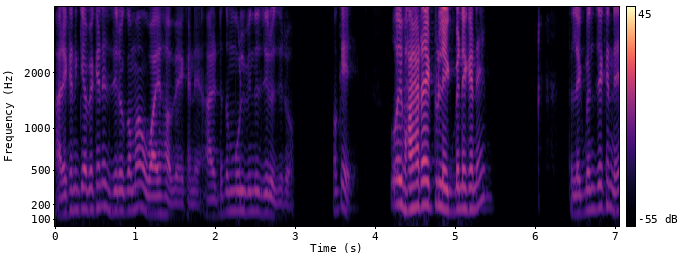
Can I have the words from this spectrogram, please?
আর এখানে কি হবে? এখানে জিরো কমা ওয়াই হবে এখানে। আর এটা তো মূল বিন্দু জিরো জিরো ওকে ওই ভাষাটা একটু লিখবেন এখানে। তো লিখবেন যে এখানে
